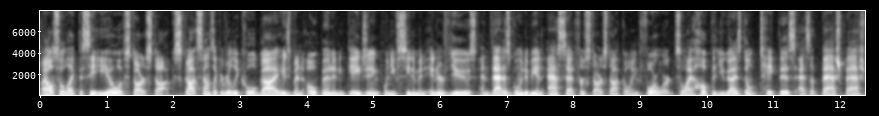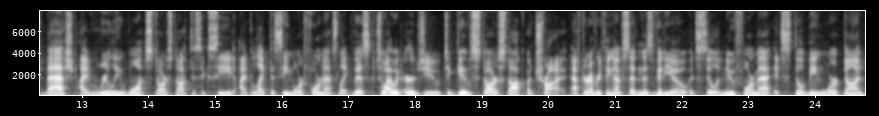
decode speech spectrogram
I also like the CEO of StarStock. Scott sounds like a really cool guy. He's been open and engaging when you've seen him in interviews, and that is going to be an asset for StarStock going forward. So I hope that you guys don't take this as a bash, bash, bash. I really want StarStock to succeed. I'd like to see more formats like this, so I would urge you to give StarStock a try. After everything I've said in this video, it's still a new format, it's still being worked on,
